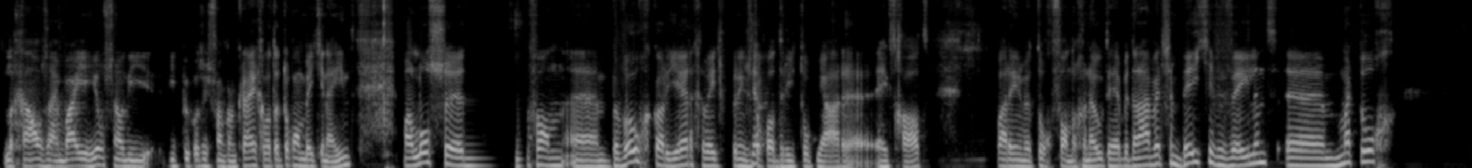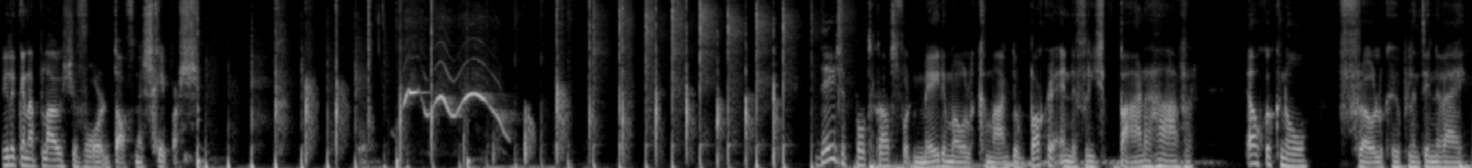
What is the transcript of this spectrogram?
legaal zijn. Waar je heel snel die, die pukkeltjes van kan krijgen. Wat er toch wel een beetje naar hint. Maar los eh, van eh, bewogen carrière geweest. Waarin ze Ja. toch wel drie topjaren heeft gehad. Waarin we toch van de genoten hebben. Daarna werd ze een beetje vervelend. maar toch wil ik een applausje voor Daphne Schippers. Deze podcast wordt mede mogelijk gemaakt door Bakker en de Vries Paardenhaver. Elke knol vrolijk huppelend in de wei.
